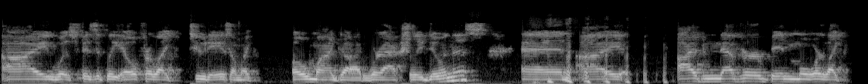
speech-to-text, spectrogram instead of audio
I was physically ill for like two days. I'm like, oh my god, we're actually doing this, and I I've never been more like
